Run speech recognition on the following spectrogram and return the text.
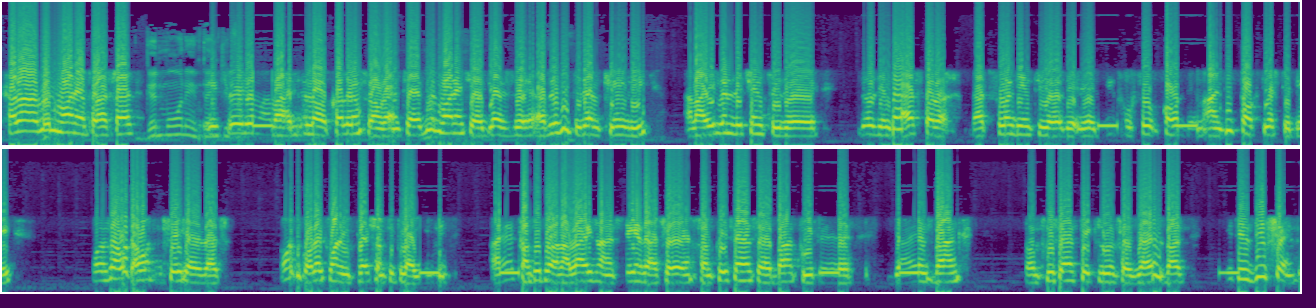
Hello, good morning, Pastor. Good morning. Thank it's you. Freedom Hello, calling from Rancher. Good morning to your guests there. I've listened to them keenly, and I even listened to the those in diaspora that phoned into your, the, the people who called them and they talked yesterday. Well, so what I want to say here is that I want to correct one impression people are giving. I heard some people analyzing and saying that uh, some Christians uh, bank with uh, Jaiz Bank, some Christians take loans from Jaiz Bank. It is different.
